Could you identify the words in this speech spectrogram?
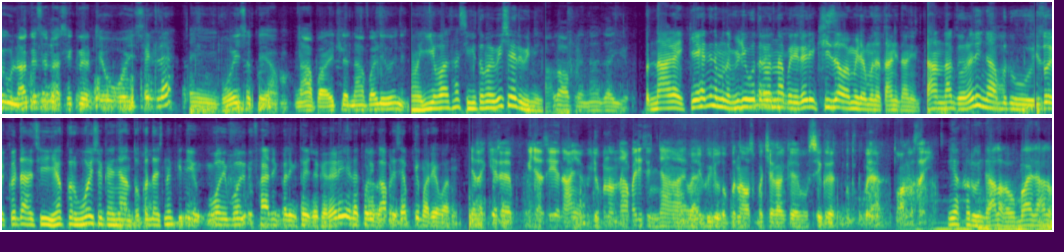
એવું લાગે છે ને સિક્રેટ જેવું હોય છે. એટલે? હોય શકે આમ ના પાડ એટલે ના પાડી હોય ને. એ વાત હશે એ તમે વિચાર્યું નહીં. હાલો આપણે ના જઈએ. પણ ના કઈ કે નહીં ને મને વીડિયો ઉતારવા ના પડી રેડી ખીજાવા મળે મને તાણી તાણી ધ્યાન રાખજો રેડી ને આ બધું એ તો કદાચ હેકર હોય શકે ને તો કદાચ નક્કી નહીં બોલી બોલી ફાયરિંગ ફાયરિંગ થઈ શકે. રેડી એટલે થોડીક આપણે સેફટીમાં રહેવાનું. એટલે ઘેરે બીજા છીએ ને અહીંયા વીડિયો બનાવ ના પડી છે આવ્યા વીડિયો તો બનાવવો જ પડશે કારણ કે સિગરેટ બધું ગયા તો હાલો જાય એ ખરું હાલો હવે બહાર હાલો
